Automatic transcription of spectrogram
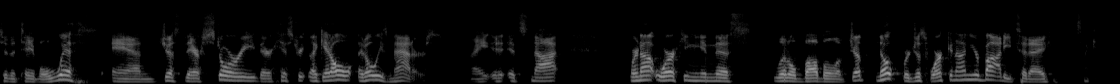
to the table with and just their story, their history. Like it all it always matters, right? It, it's not we're not working in this little bubble of just nope, we're just working on your body today. It's like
